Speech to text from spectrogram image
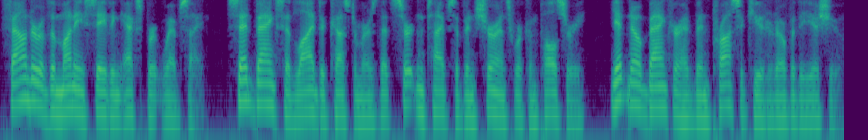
founder of the money saving expert website, said banks had lied to customers that certain types of insurance were compulsory, yet no banker had been prosecuted over the issue.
